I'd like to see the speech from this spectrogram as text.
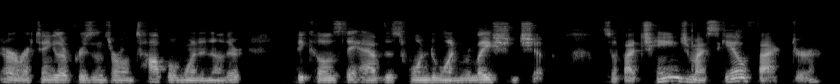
or rectangular prisms are on top of one another because they have this one-to-one -one relationship. So if I change my scale factor,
